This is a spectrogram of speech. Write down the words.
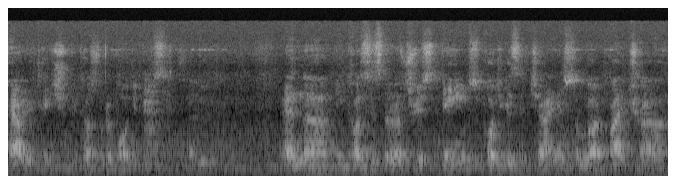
heritage because of the Portuguese. And uh, in consistent of street names, Portuguese and Chinese, some are by tra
